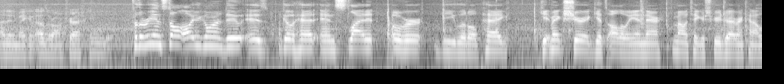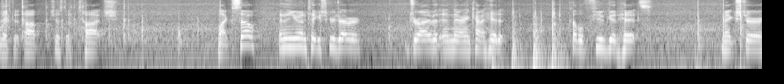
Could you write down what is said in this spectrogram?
I didn't make it, that was the wrong trash can. For the reinstall, all you're going to do is go ahead and slide it over the little peg. Get, make sure it gets all the way in there. You might want to take your screwdriver and kind of lift it up just a touch, like so. And then you're going to take your screwdriver, drive it in there and kind of hit it. A couple few good hits. Make sure,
